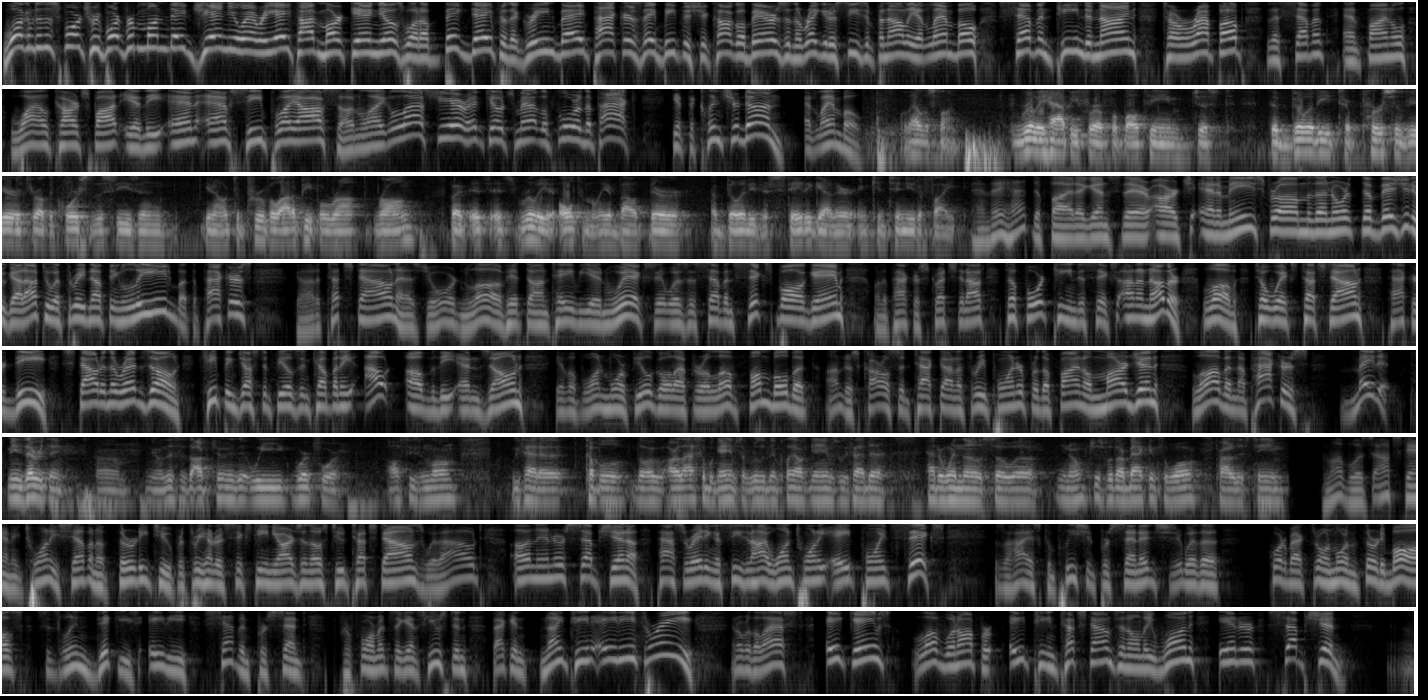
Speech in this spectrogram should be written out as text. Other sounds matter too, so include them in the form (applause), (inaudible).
Welcome to the Sports Report for Monday, January 8th. I'm Mark Daniels. What a big day for the Green Bay Packers. They beat the Chicago Bears in the regular season finale at Lambeau 17 to 9 to wrap up the seventh and final wild card spot in the NFC playoffs. Unlike last year, head coach Matt LaFleur and the Pack get the clincher done at Lambeau. Well, that was fun. Really happy for our football team. Just the ability to persevere throughout the course of the season, you know, to prove a lot of people wrong, wrong. But it's it's really ultimately about their ability to stay together and continue to fight. And they had to fight against their arch enemies from the North Division, who got out to a 3 0 lead, but the Packers Got a touchdown as Jordan Love hit Dontayvion Wicks. It was a 7-6 ball game when the Packers stretched it out to 14 6 on another Love to Wicks touchdown. Packer D stout in the red zone, keeping Justin Fields and company out of the end zone. Gave up one more field goal after a Love fumble, but Anders Carlson tacked on a three-pointer for the final margin. Love and the Packers made it. Means everything. Um, you know, this is the opportunity that we work for all season long. We've had a couple. Our last couple games have really been playoff games. We've had to had to win those. So uh, you know, just with our back against the wall, proud of this team. Love was outstanding. 27 of 32 for 316 yards in those two touchdowns without an interception. A passer rating, a season high 128.6. It was the highest completion percentage with a quarterback throwing more than 30 balls since Lynn Dickey's 87% performance against Houston back in 1983. And over the last eight games, Love went off for 18 touchdowns and only one interception.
